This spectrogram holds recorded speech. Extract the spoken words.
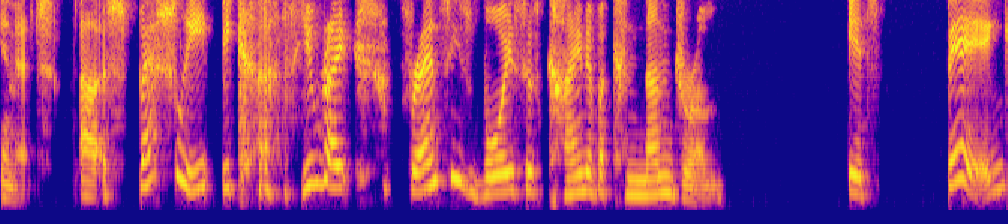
in it uh, especially because you write francie's voice is kind of a conundrum. It's big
